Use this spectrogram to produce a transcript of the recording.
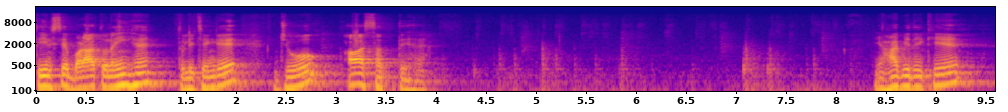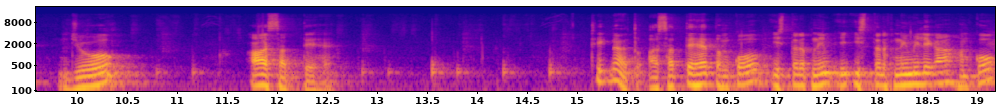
तीन से बड़ा तो नहीं है तो लिखेंगे जो असत्य है। यहाँ भी देखिए, जो असत्य है। ठीक ना? तो असत्य है तो हमको इस तरफ़ नहीं, इस तरफ़ नहीं मिलेगा, हमको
